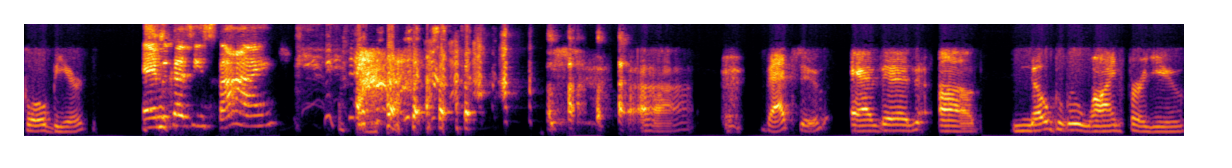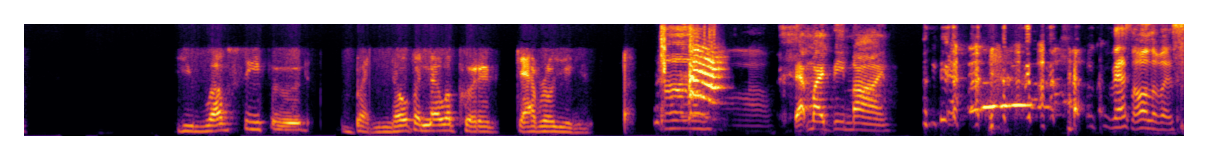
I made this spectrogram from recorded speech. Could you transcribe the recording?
full beard. and because he's fine. uh, that too, and then uh, no blue wine for you. You love seafood, but no vanilla pudding. Gabrielle Union. Um, Wow. That might be mine. That's all of us.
